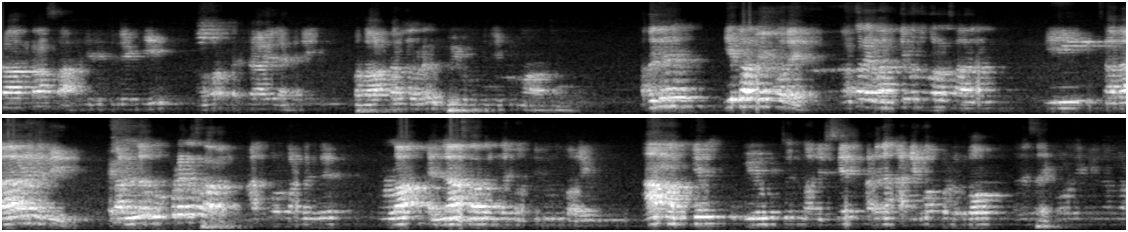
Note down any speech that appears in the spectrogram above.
പറ്റാത്ത സാഹചര്യത്തിലേക്ക് അവർ തെറ്റായ ലഹരി പദാർത്ഥങ്ങളുടെ ഉപയോഗത്തിലേക്ക് മാറുന്നു. അതിന് ഈ പറഞ്ഞ പോലെ നമുക്കറിയാം മദ്യം എന്ന് പറഞ്ഞ സാധനം ഈ സാധാരണഗതിയിൽ കള്ള് ഉൾപ്പെടെയുള്ള സാധനം ആൽക്കോൾ കണ്ടന്റ് ഉള്ള എല്ലാ സാധനങ്ങളും മദ്യം എന്ന് പറയും. ആ മദ്യം ഉപയോഗിച്ച് മനുഷ്യൻ അതിന് അടിമപ്പെടുമ്പോൾ അത് സൈക്കോളജിക്കൽ നമ്മൾ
